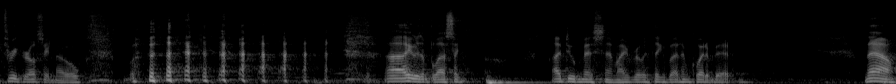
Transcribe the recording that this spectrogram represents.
three girls say no. uh, he was a blessing. I do miss him. I really think about him quite a bit. Now,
